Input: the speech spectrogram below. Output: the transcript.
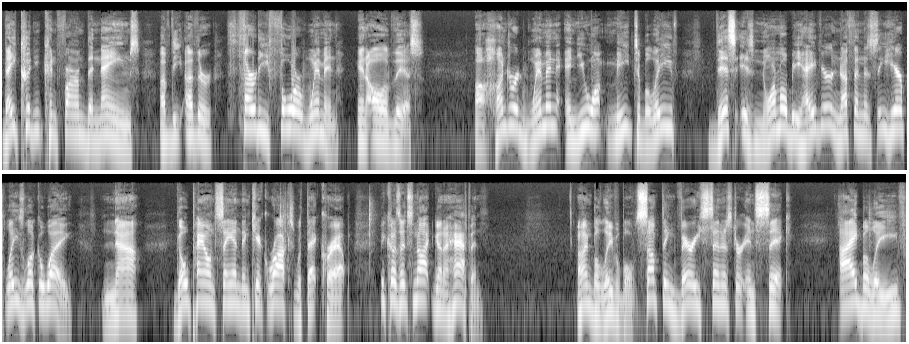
They couldn't confirm the names of the other 34 women in all of this. A hundred women, and you want me to believe this is normal behavior? Nothing to see here. Please look away. Nah, go pound sand and kick rocks with that crap because it's not going to happen. Unbelievable. Something very sinister and sick, I believe,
